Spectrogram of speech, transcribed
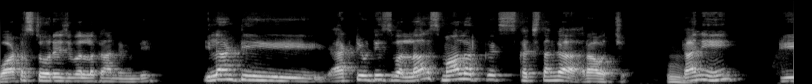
వాటర్ స్టోరేజ్ వల్ల కానివ్వండి ఇలాంటి యాక్టివిటీస్ వల్ల స్మాల్ అర్త్ క్వేక్స్ ఖచ్చితంగా రావచ్చు ఉమ్. కానీ ఈ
